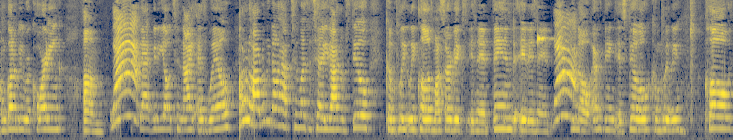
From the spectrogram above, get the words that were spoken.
I'm going to be recording um, that video tonight as well. I don't know. I really don't have too much to tell you guys. I'm still completely closed. My cervix isn't thinned. It isn't, you know, everything is still completely closed.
